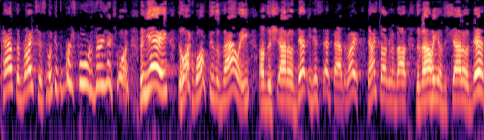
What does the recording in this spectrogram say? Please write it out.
Path of righteousness. Look at the verse 4, the very next one. And yea, though I walk through the valley of the shadow of death, he just said path of righteousness. Now he's talking about the valley of the shadow of death.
